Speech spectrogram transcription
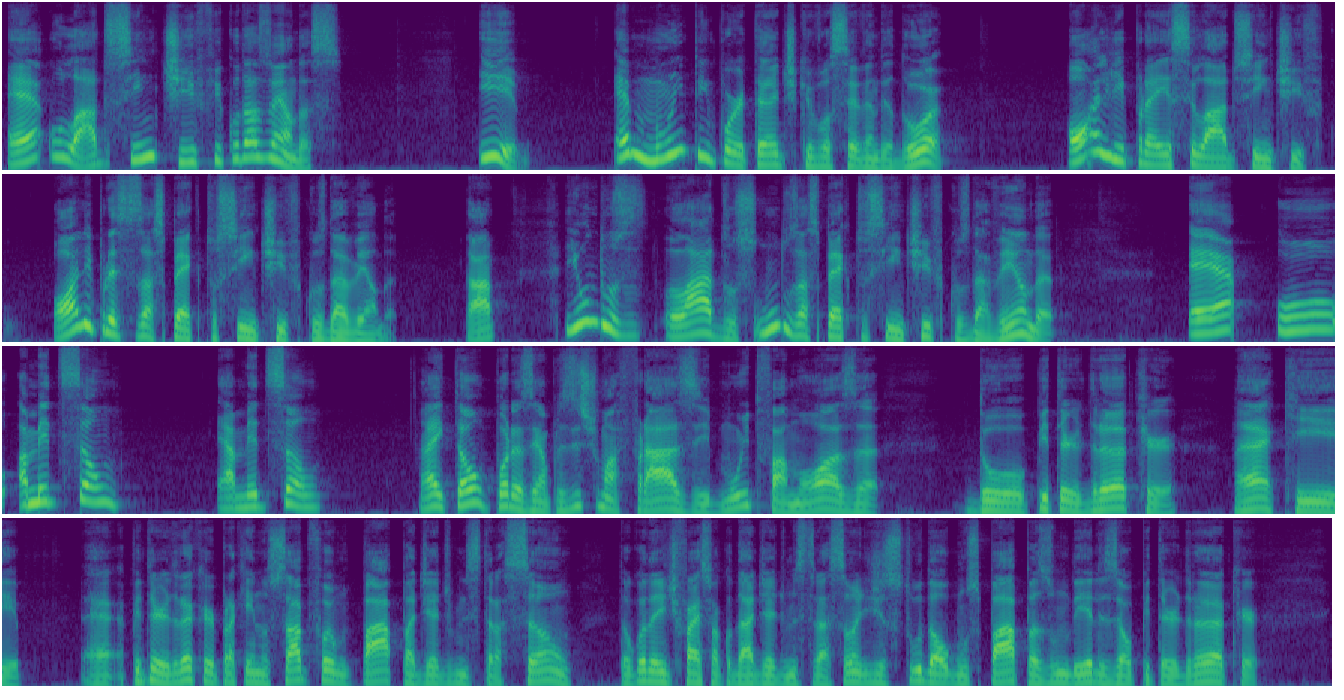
é o lado científico das vendas. E é muito importante que você, vendedor, olhe para esse lado científico, olhe para esses aspectos científicos da venda, tá? E um dos lados, um dos aspectos científicos da venda é o, a medição. É a medição. Ah, então, por exemplo, existe uma frase muito famosa do Peter Drucker, né, que é, Peter Drucker, para quem não sabe, foi um papa de administração. Então, quando a gente faz faculdade de administração, a gente estuda alguns papas, um deles é o Peter Drucker.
